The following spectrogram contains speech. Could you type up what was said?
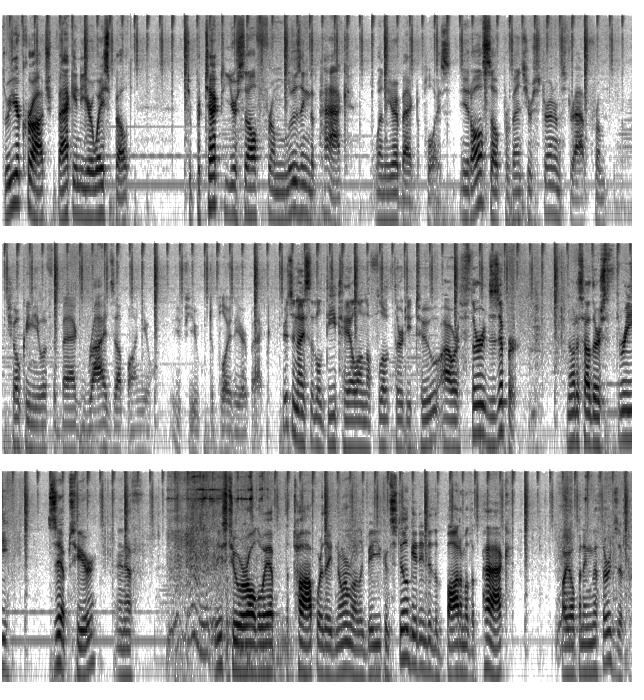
through your crotch back into your waist belt to protect yourself from losing the pack when the airbag deploys. It also prevents your sternum strap from choking you if the bag rides up on you if you deploy the airbag. Here's a nice little detail on the Float 32, our third zipper. Notice how there's three zips here, and if these two are all the way up at the top where they'd normally be, you can still get into the bottom of the pack by opening the third zipper.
